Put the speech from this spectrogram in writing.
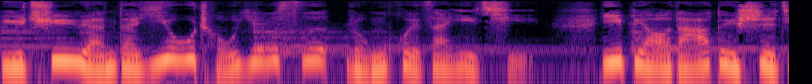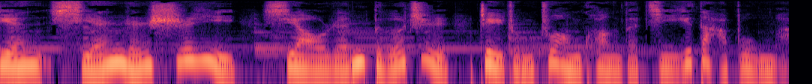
与屈原的忧愁忧思融汇在一起，以表达对世间贤人失意、小人得志这种状况的极大不满。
